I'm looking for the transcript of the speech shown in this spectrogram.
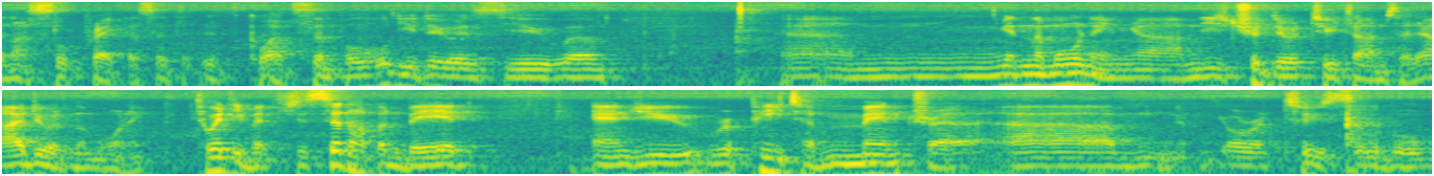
and I still practice it. It's quite simple. All you do is you, um, in the morning, um, you should do it two times a day. I do it in the morning. Twenty minutes. You sit up in bed, and you repeat a mantra um, or a two-syllable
